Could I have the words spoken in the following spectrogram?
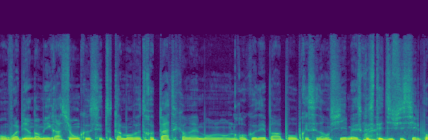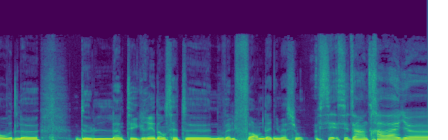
on voit bien dans Migration que c'est totalement votre patte quand même? On, on le reconnaît par rapport au précédent film. Est-ce que Ouais. c'était difficile pour vous de l'intégrer dans cette euh, nouvelle forme d'animation? C'était un travail euh,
